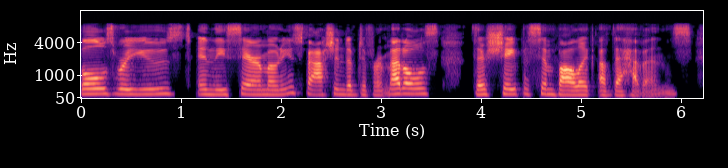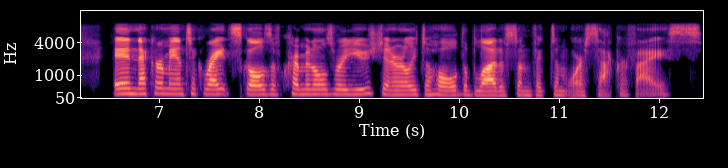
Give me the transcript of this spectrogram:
Bowls were used in these ceremonies, fashioned of different metals, their shape is symbolic of the heavens. In necromantic rites, skulls of criminals were used generally to hold the blood of some victim or sacrifice.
